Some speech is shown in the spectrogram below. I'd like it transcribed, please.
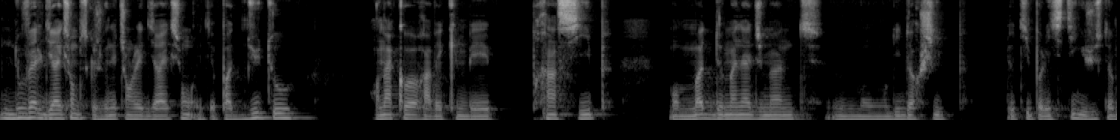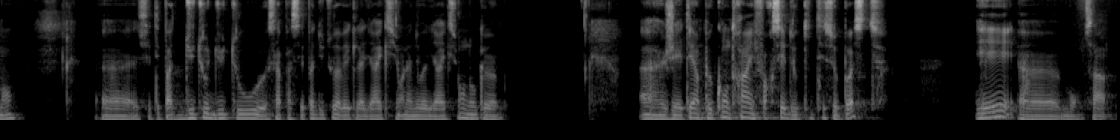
nouvelle direction, parce que je venais de changer de direction, n'était pas du tout en accord avec mes principes, mon mode de management, mon leadership de type holistique justement. Euh, c'était pas du tout, du tout, ça passait pas du tout avec la direction, la nouvelle direction. Donc, euh, euh, j'ai été un peu contraint et forcé de quitter ce poste. Et bon, ça,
